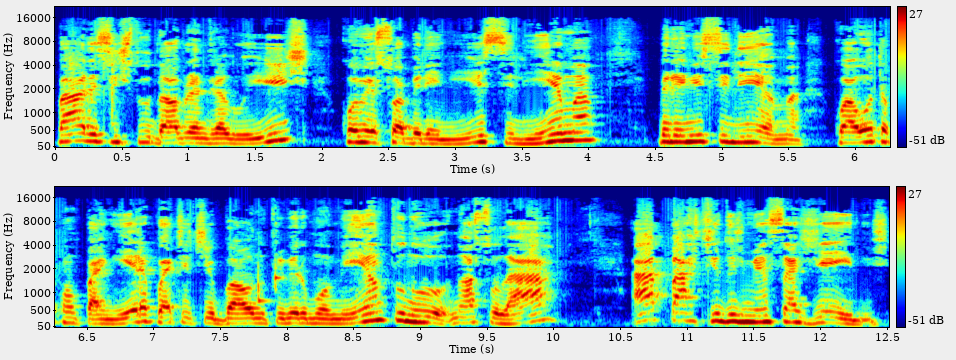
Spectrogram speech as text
para esse estudo da obra André Luiz. Começou a Berenice Lima, Berenice Lima com a outra companheira, com a Titibal no primeiro momento, no nosso lar. A partir dos mensageiros,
